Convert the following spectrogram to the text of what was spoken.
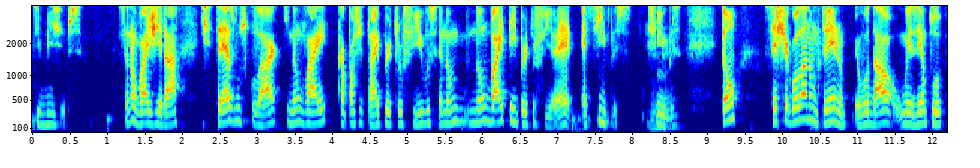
de bíceps, você não vai gerar estresse muscular que não vai capacitar hipertrofia, você não, não vai ter hipertrofia. É, é simples. É uhum. simples. Uhum. Então, você chegou lá num treino, eu vou dar um exemplo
